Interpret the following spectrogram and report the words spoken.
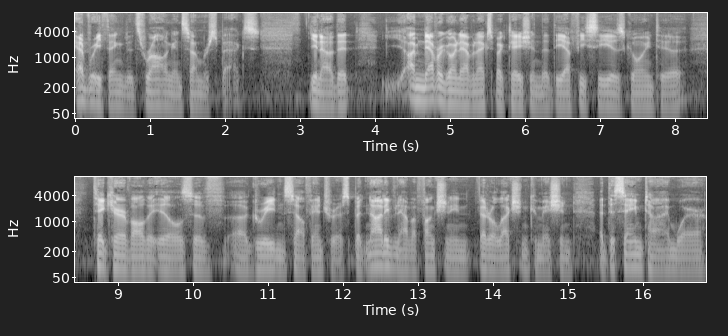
everything that's wrong in some respects. You know, that I'm never going to have an expectation that the FEC is going to take care of all the ills of uh, greed and self interest, but not even have a functioning Federal Election Commission at the same time where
